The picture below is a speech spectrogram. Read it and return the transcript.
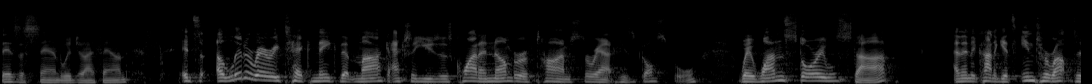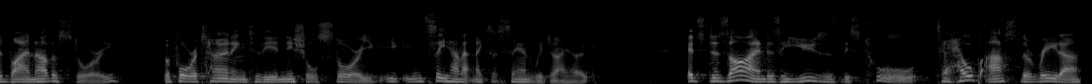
There's a sandwich I found. It's a literary technique that Mark actually uses quite a number of times throughout his gospel, where one story will start and then it kind of gets interrupted by another story before returning to the initial story. You, you, can see how that makes a sandwich, I hope. It's designed as he uses this tool to help us, the reader,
